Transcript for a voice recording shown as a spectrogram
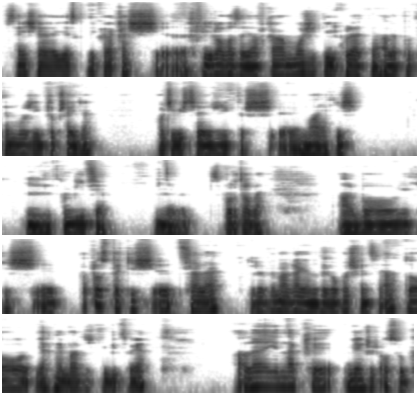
W sensie jest tylko jakaś e, chwilowa zajawka, może kilkuletnia, ale potem może im to przejdzie. Oczywiście, jeżeli ktoś e, ma jakieś mm, ambicje, nie wiem, sportowe, albo jakieś, e, po prostu jakieś cele, które wymagają do tego poświęcenia, to jak najbardziej kibicuję. Ale jednak większość osób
